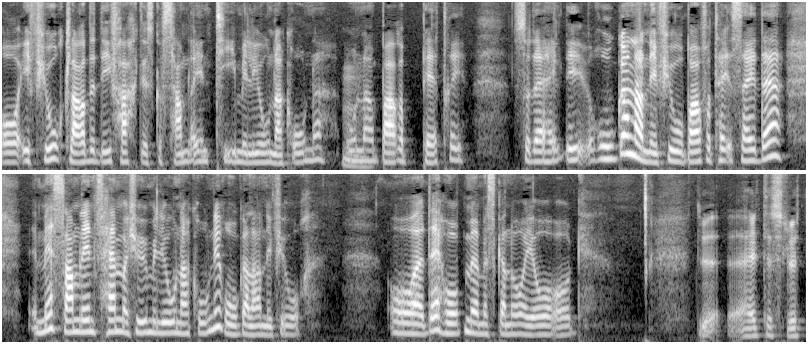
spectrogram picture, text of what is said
Og i fjor klarte de faktisk å samle inn 10 millioner kroner mm. under bare P3. Så det er helt, I Rogaland i fjor, bare for å si det, vi samlet inn 25 millioner kroner i Rogaland i fjor. Og det håper vi vi skal nå i år òg. Helt til slutt,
